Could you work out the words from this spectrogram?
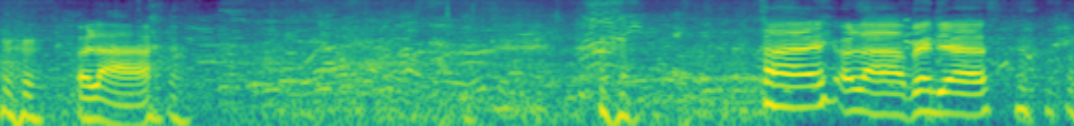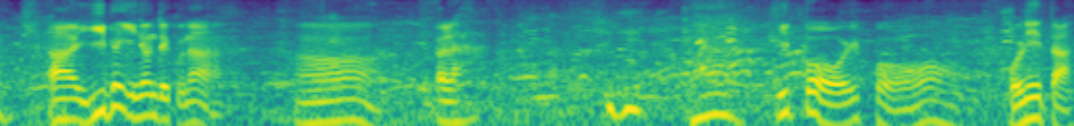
올라 하이 올라 벤디아스 아 202년 됐구나. 어 올라 아 이뻐 이뻐. 보니까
